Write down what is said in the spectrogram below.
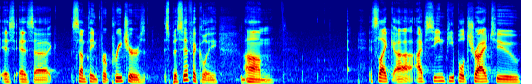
as, as uh, something for preachers specifically. Um, it's like uh, I've seen people try to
